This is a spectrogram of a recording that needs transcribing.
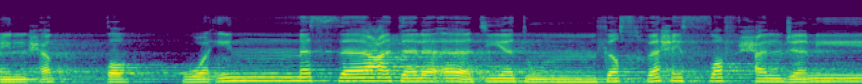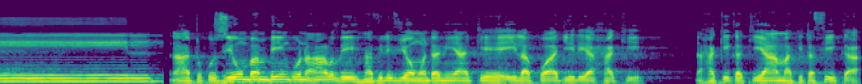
بالحق وإن الساعة لآتية فاصفح الصفح الجميل na hatukuziumba mbingu na ardhi na vilivyomo ndani yake ila kwa ajili ya haki na hakika kiama kitafika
